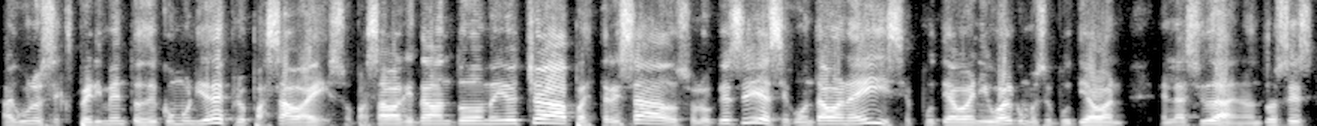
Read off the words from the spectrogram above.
algunos experimentos de comunidades, pero pasaba eso, pasaba que estaban todos medio chapa, estresados o lo que sea, se juntaban ahí, se puteaban igual como se puteaban en la ciudad, ¿no? Entonces,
